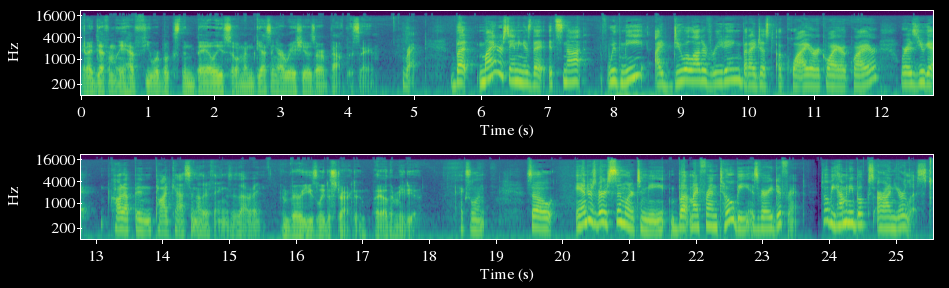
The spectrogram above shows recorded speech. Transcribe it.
And I definitely have fewer books than Bailey, so I'm guessing our ratios are about the same. Right. But my understanding is that it's not with me, I do a lot of reading, but I just acquire, acquire, acquire. Whereas you get caught up in podcasts and other things. Is that right? I'm very easily distracted by other media. Excellent. So Andrew's very similar to me, but my friend Toby is very different. Toby, how many books are on your list?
